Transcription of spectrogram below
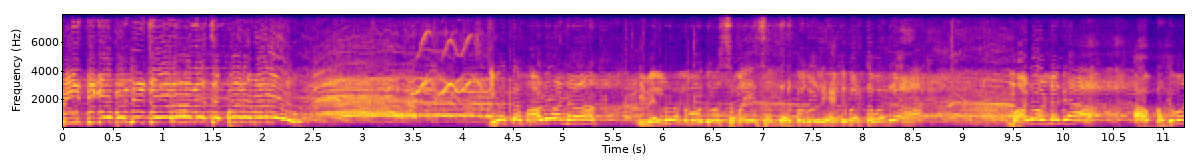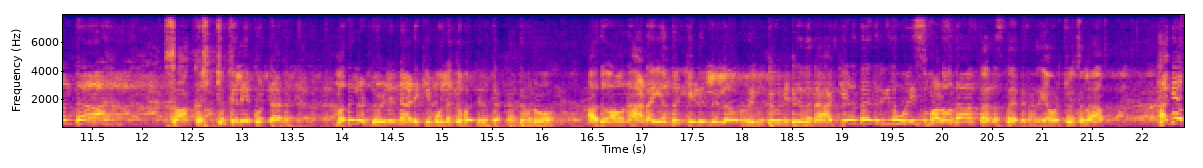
ಪ್ರೀತಿಗೆ ಬರಲಿ ಜೋರಾದ ಚಪ್ಪಾಳೆಗಳು. ಇವತ್ತ ಮಾಡೋ ಅಣ್ಣ ನೀವೆಲ್ಲರೂ ಅನ್ಬೋದು, ಸಮಯ ಸಂದರ್ಭಗಳು ಹೆಂಗ್ ಬರ್ತಾವಂದ್ರ ಮಾಡೋ ಅಣ್ಣಗ ಆ ಭಗವಂತ ಸಾಕಷ್ಟು ಕಲೆ ಕೊಟ್ಟಾನ. ಮೊದಲು ಡೊಳ್ಳಿನ ಅಡಿಕೆ ಮೂಲಕ ಬಂದಿರತಕ್ಕಂಥವನು. ಅದು ಅವನ ಹಾಡ ಎಂದು ಕೇಳಿರ್ಲಿಲ್ಲ. ಅವ್ರು ರಿಂಗ್ ಟೂನ್ ಇಟ್ಟಿದ್ದಾನೆ ಆ ಕೇಳ್ತಾ ಇದ್ರೆ ಇದು ವಯಸ್ಸು ಮಾಡೋದಾ ಅಂತ ಅನಿಸ್ತಾ ಇದೆ ನನಗೆ ಅವಷ್ಟೋ ಸಲ. ಹಾಗೆ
